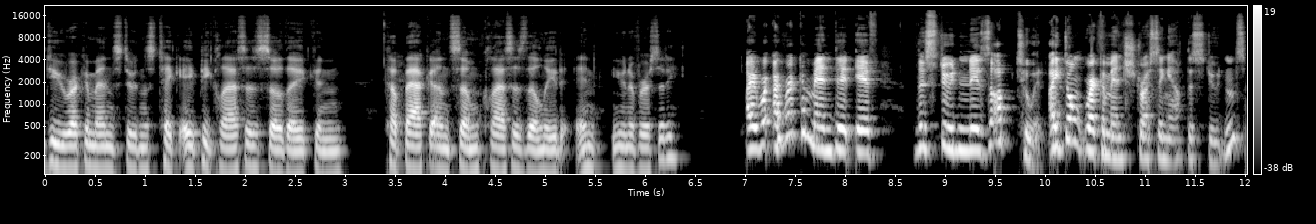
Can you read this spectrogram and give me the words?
Do you recommend students take AP classes so they can cut back on some classes they'll need in university? I, re- I recommend it if the student is up to it. I don't recommend stressing out the students,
